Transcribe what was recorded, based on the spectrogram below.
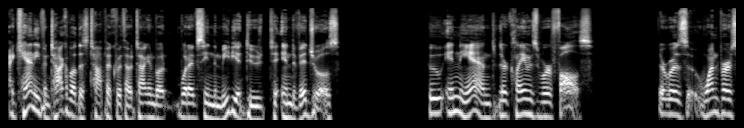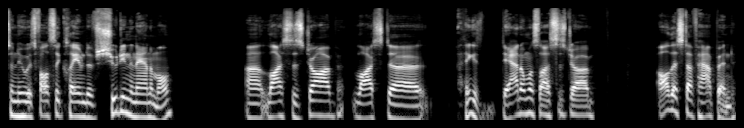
I can't even talk about this topic without talking about what I've seen the media do to individuals who in the end their claims were false. There was one person who was falsely claimed of shooting an animal, uh, lost his job, lost uh, I think his dad almost lost his job. All this stuff happened.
